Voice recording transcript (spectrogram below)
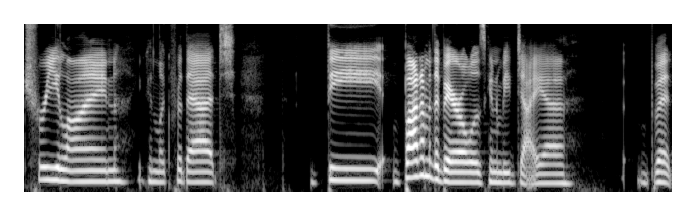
Treeline, you can look for that. The bottom of the barrel is going to be Daiya, but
